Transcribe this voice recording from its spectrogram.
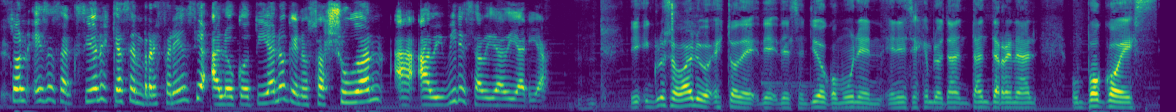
eh, son esas acciones que hacen referencia a lo cotidiano que nos ayudan a, vivir esa vida diaria. Incluso, Valu, esto del sentido común en, ese ejemplo tan, tan terrenal, un poco es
